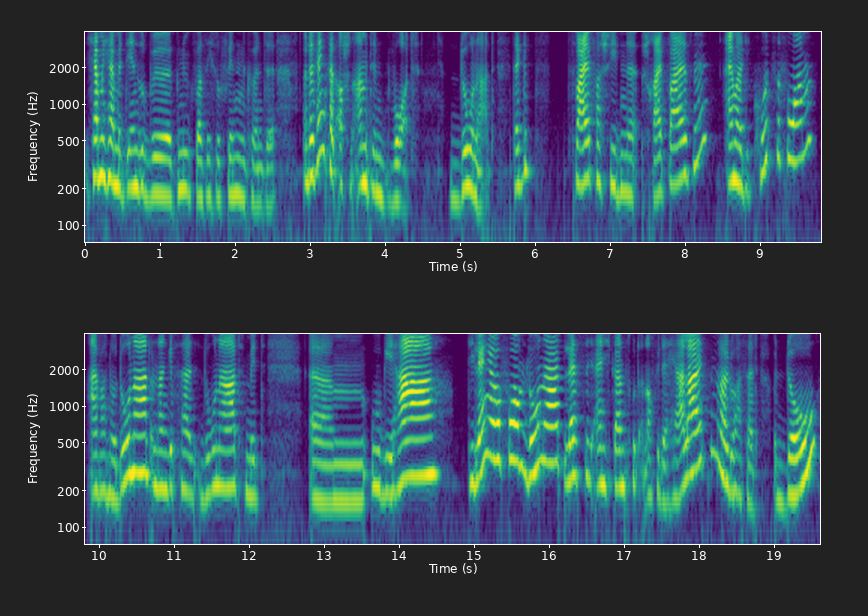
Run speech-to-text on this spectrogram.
ich habe mich halt mit denen so begnügt, was ich so finden könnte. Und da fängt es halt auch schon an mit dem Wort Donut. Da gibt es zwei verschiedene Schreibweisen. Einmal die kurze Form, einfach nur Donut, und dann gibt es halt Donut mit ähm, UGH. Die längere Form Donut lässt sich eigentlich ganz gut auch wieder herleiten, weil du hast halt Dough,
